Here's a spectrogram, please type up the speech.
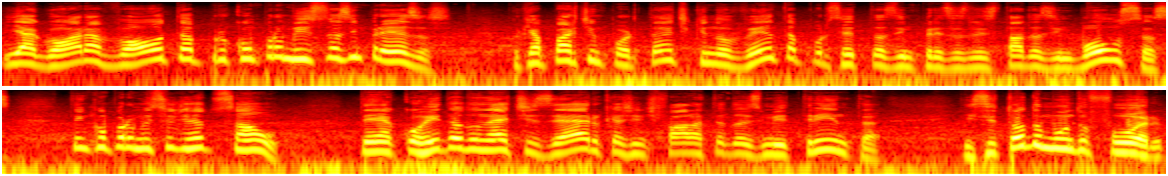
e agora volta para o compromisso das empresas. Porque a parte importante é que 90% das empresas listadas em bolsas tem compromisso de redução. Tem a corrida do net zero, que a gente fala até 2030, e se todo mundo for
